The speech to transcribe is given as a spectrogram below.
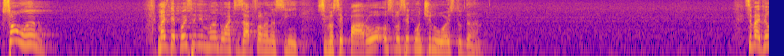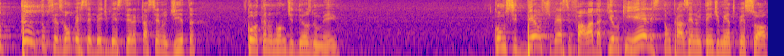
Só um ano. Mas depois você me manda um WhatsApp falando assim: se você parou ou se você continuou estudando. Você vai ver o tanto que vocês vão perceber de besteira que está sendo dita colocando o nome de Deus no meio. Como se Deus tivesse falado aquilo que eles estão trazendo no entendimento pessoal.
